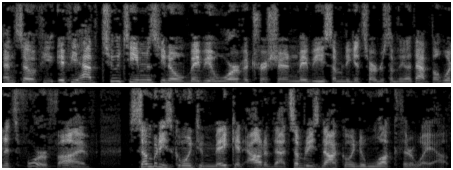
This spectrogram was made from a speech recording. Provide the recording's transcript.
And so if you if you have two teams, you know, maybe a war of attrition, maybe somebody gets hurt or something like that. But when it's four or five, somebody's going to make it out of that. Somebody's not going to luck their way out.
